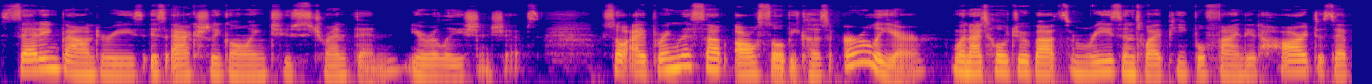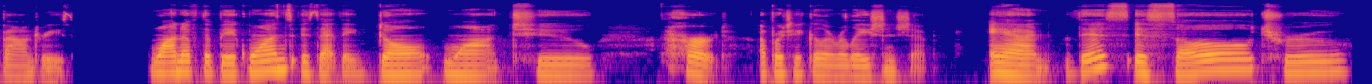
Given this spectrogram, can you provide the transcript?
setting boundaries is actually going to strengthen your relationships. So I bring this up also because earlier, when I told you about some reasons why people find it hard to set boundaries, one of the big ones is that they don't want to hurt a particular relationship. And this is so true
